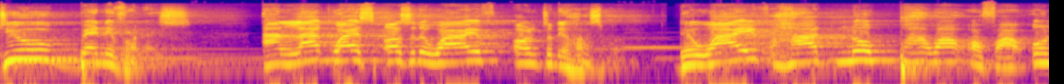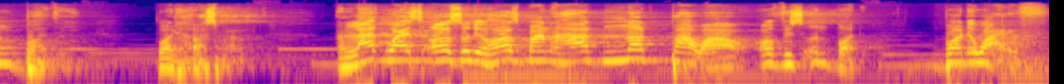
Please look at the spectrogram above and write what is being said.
due benevolence, and likewise also the wife unto the husband. The wife had no power of her own body, but the husband. And likewise also the husband had not power of his own body, but the wife.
